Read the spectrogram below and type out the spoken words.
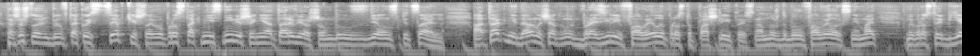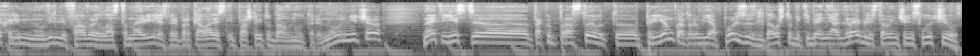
Хорошо, что он был в такой сцепке, что его просто так не снимешь и не оторвешь, он был сделан специально. А так недавно, сейчас мы в Бразилии в фавелы просто пошли, то есть нам нужно было в фавелах снимать, мы просто ехали, мимо, увидели фавелы, остановились, припарковались и пошли туда внутрь. Ну, ничего. Знаете, есть э, такой простой вот э, прием, которым я пользуюсь для того, чтобы тебя не ограбили, с тобой ничего не случилось.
